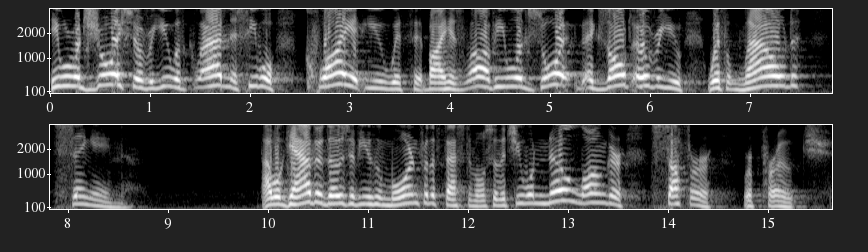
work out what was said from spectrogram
He will rejoice over you with gladness. He will quiet you with it by his love. He will exalt, exalt over you with loud singing. I will gather those of you who mourn for the festival so that you will no longer suffer reproach.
